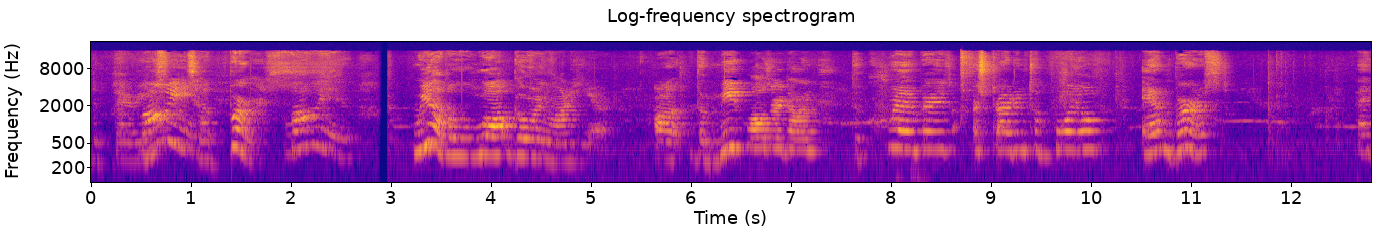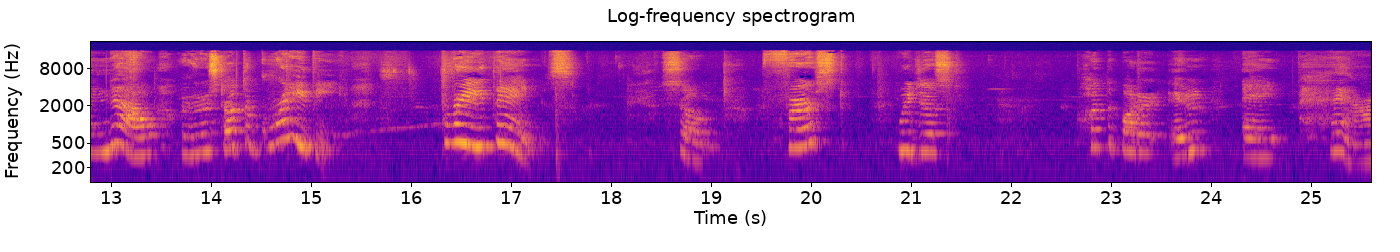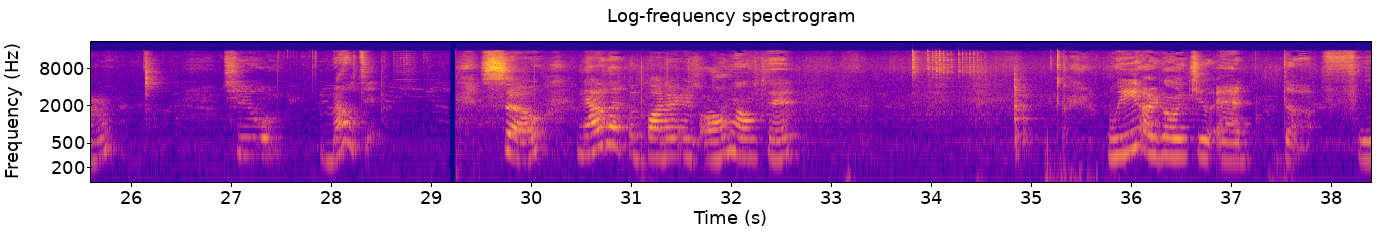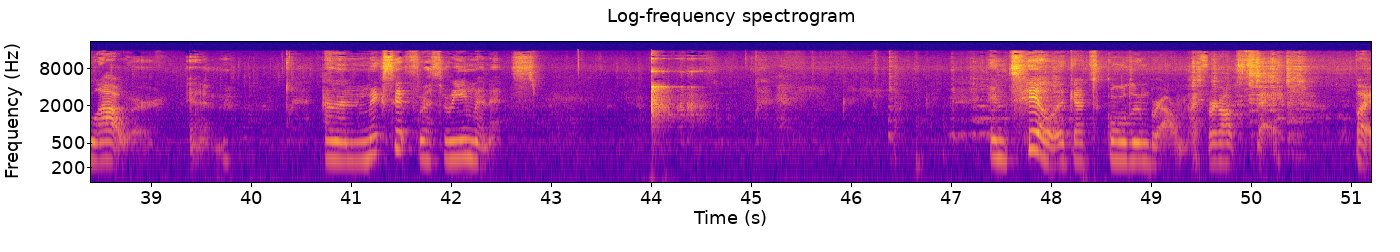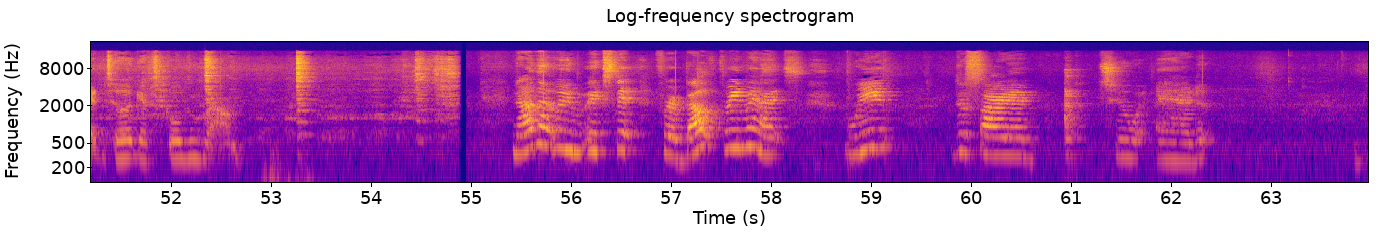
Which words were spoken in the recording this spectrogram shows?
the berries Mommy. to burst. Mommy. We have a lot going on here. Uh, the meatballs are done, the cranberries are starting to boil and burst. And now we're going to start the gravy. Three things. So, first, we just put the butter in a pan to melt it. So, now that the butter is all melted, we are going to add the flour in and then mix it for three minutes until it gets golden brown. I forgot to say, but until it gets golden brown. Now that we mixed it for about three minutes, we decided to add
